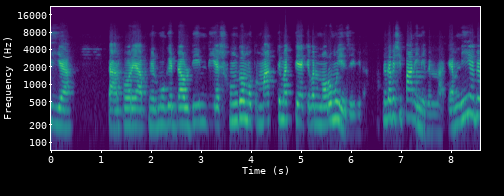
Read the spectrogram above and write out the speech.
দিয়া, তারপরে আপনার মুগের ডাউল ডিম দিয়ে সুন্দর মতো মাখতে মাখতে একেবারে নরম হয়ে যাইবে আপনারা বেশি পানি নেবেন না, এমনি এবে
